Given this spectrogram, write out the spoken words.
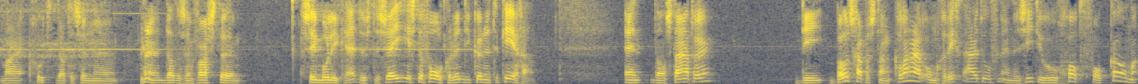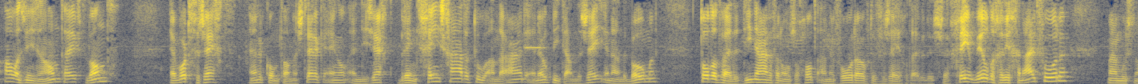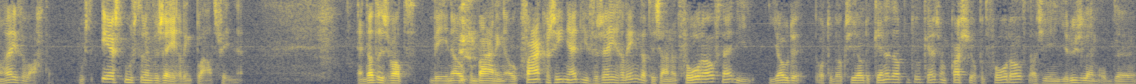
Maar goed, dat is een, uh, dat is een vaste symboliek. Hè? Dus de zee is de volkeren, die kunnen tekeer gaan. En dan staat er, die boodschappen staan klaar om gericht uit te oefenen. En dan ziet u hoe God volkomen alles in zijn hand heeft. Want er wordt gezegd, en er komt dan een sterke engel en die zegt: Breng geen schade toe aan de aarde en ook niet aan de zee en aan de bomen. Totdat wij de dienaren van onze God aan hun voorhoofden verzegeld hebben. Dus uh, geen wilde gericht gaan uitvoeren, maar moesten nog even wachten. Moest, eerst moest er een verzegeling plaatsvinden. En dat is wat we in de openbaring ook vaker zien, hè, die verzegeling. Dat is aan het voorhoofd. Hè. Die joden, orthodoxe joden kennen dat natuurlijk, zo'n kastje op het voorhoofd. Als je in Jeruzalem op de,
